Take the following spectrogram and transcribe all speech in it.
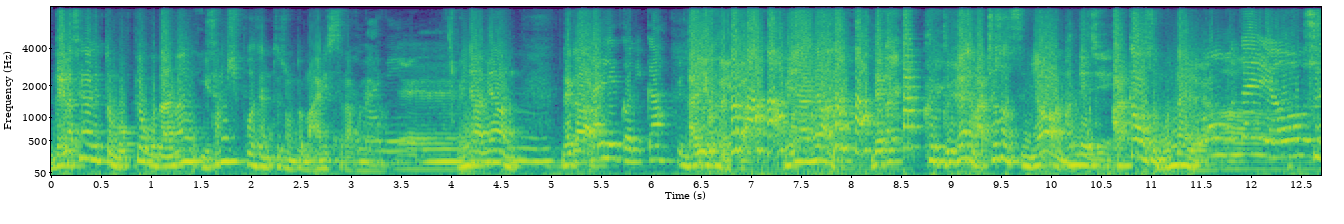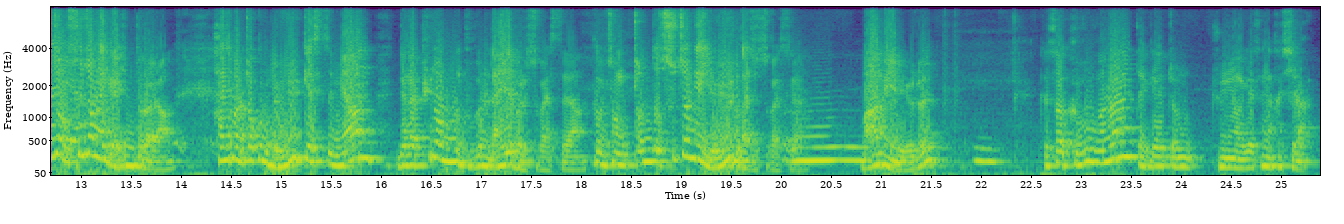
내가 생각했던 목표보다는 20, 30% 정도 많이 쓰라고 해요. 많이. 예. 왜냐하면 음. 내가 날릴 거니까. 날릴 거니까. 왜냐하면 내가 딱그 분량에 맞춰서 쓰면 안 되지. 아까워서 못 날려요. 어, 못 날려. 못 수정, 날려. 수정하기가 힘들어요. 하지만 조금 여유 있게 쓰면 내가 필요 없는 부분을 날려버릴 수가 있어요. 그럼 좀더 수정의 여유를 가질 수가 있어요. 음. 마음의 여유를. 그래서 그 부분을 되게 좀 중요하게 생각하시라.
